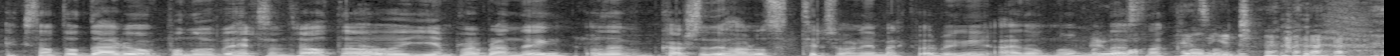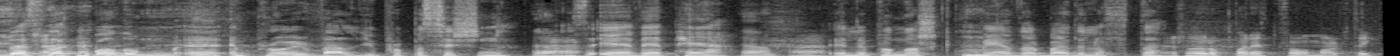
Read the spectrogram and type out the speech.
Og Da er du over på noe helt sentralt da, og i employer branding. og det, Kanskje du har noe tilsvarende i merkevarebygging, I don't know, men Jo der snakker man om, snakker man om eh, Employer Value Proposition, altså EVP. Ja. Eller på norsk medarbeiderløfte. Det er sånn rappa rett fra marketing.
